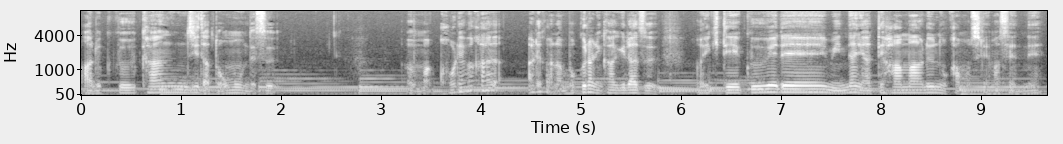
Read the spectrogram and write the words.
歩く感じだと思うんです。まあこれはあれかな。僕らに限らずま生きていく上でみんなに当てはまるのかもしれませんね。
